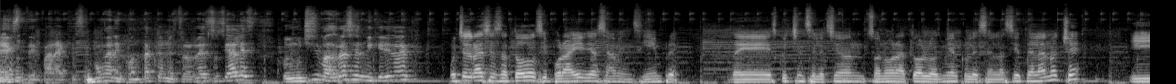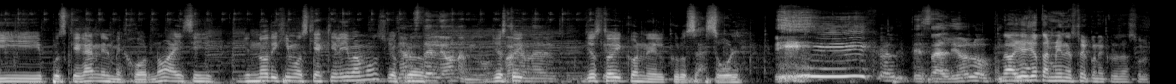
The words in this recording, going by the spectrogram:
este, para que se pongan en contacto en nuestras redes sociales. Pues muchísimas gracias, mi querido Ed. Muchas gracias a todos y por ahí ya saben siempre. eh, escuchen Selección Sonora todos los miércoles en las 7 de la noche. Y pues que gane el mejor, ¿no? Ahí sí, no dijimos que a quién le íbamos. Yo ya creo. no está el León, amigo. yo Va estoy, el- yo estoy con el Cruz Azul. Híjole, te salió lo. No, yo, yo también estoy con el Cruz Azul.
